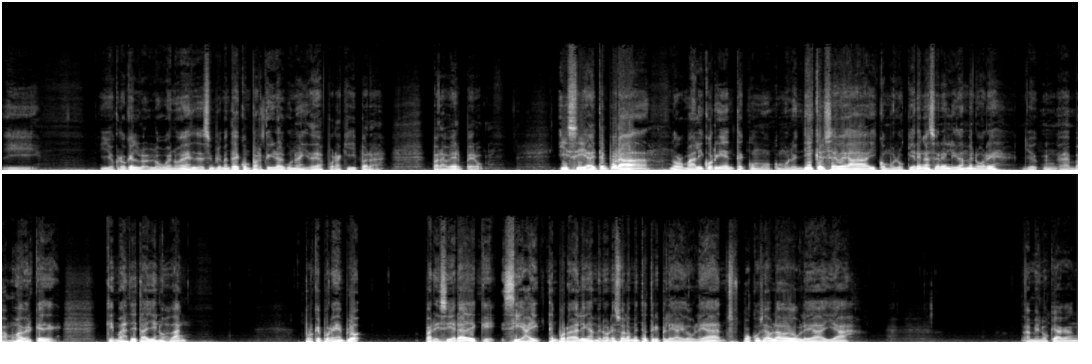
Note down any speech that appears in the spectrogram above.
Y, yo creo que lo, bueno es simplemente compartir algunas ideas por aquí para, para ver. Pero. Y si hay temporada normal y corriente, como, como lo indica el CBA y como lo quieren hacer en ligas menores, yo, eh, vamos a ver qué, qué más detalles nos dan. Porque, por ejemplo, pareciera de que si hay temporada de ligas menores solamente AAA y AA. Poco se ha hablado de AA y A. A menos que hagan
